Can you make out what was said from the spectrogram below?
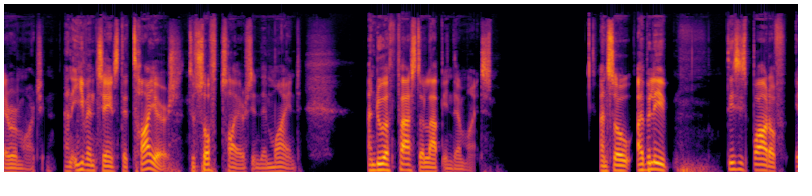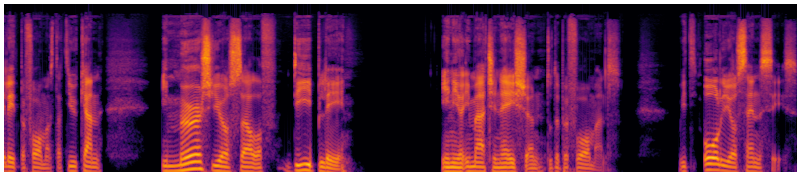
error margin and even change the tires to soft tires in their mind and do a faster lap in their minds. And so I believe this is part of elite performance that you can immerse yourself deeply in your imagination to the performance with all your senses.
